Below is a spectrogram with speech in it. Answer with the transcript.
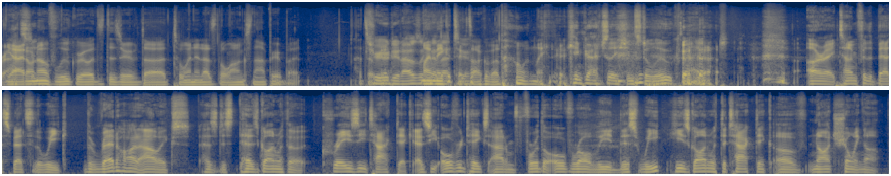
Yeah, I don't know if Luke Rhodes deserved uh, to win it as the long snapper, but that's true, okay. dude. I was Might make at a that too. About that one later. Congratulations to Luke, man. All right, time for the best bets of the week. The Red Hot Alex has just has gone with a crazy tactic as he overtakes Adam for the overall lead this week. He's gone with the tactic of not showing up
